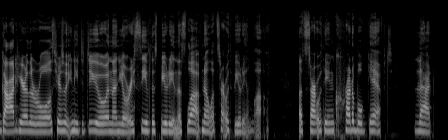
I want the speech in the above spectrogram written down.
God, here are the rules, here's what you need to do, and then you'll receive this beauty and this love. No, let's start with beauty and love. Let's start with the incredible gift that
